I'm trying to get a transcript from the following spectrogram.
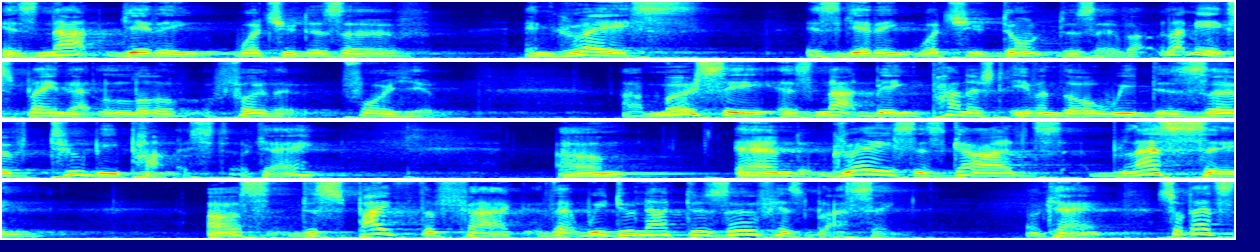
is not getting what you deserve, and grace is getting what you don't deserve. Let me explain that a little further for you. Uh, mercy is not being punished even though we deserve to be punished, okay? Um, and grace is God's blessing us despite the fact that we do not deserve his blessing. Okay? So that's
